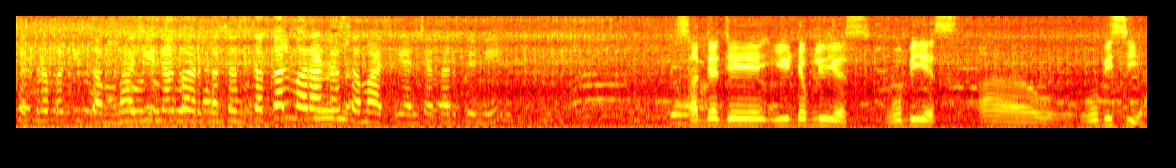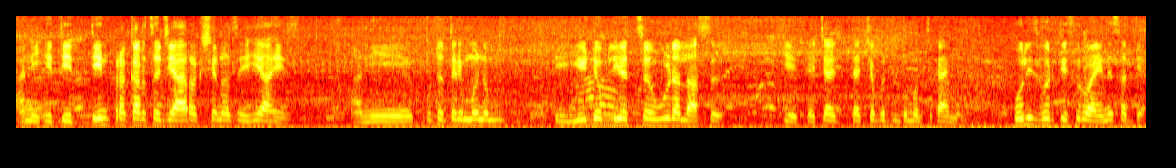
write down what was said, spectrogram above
छत्रपती संभाजीनगर तसंच सकल मराठा समाज यांच्यातर्फे मी सध्या जे E W S O B S O B C आणि हे ते तीन प्रकारचं जे आरक्षणाचं हे आहे. आणि कुठंतरी म्हणून ते ई डब्ल्यू एचचं उडालं असं हे त्याच्या त्याच्याबद्दल तुमचं काय म्हणतं पोलीस भरती सुरू आहे ना सध्या?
